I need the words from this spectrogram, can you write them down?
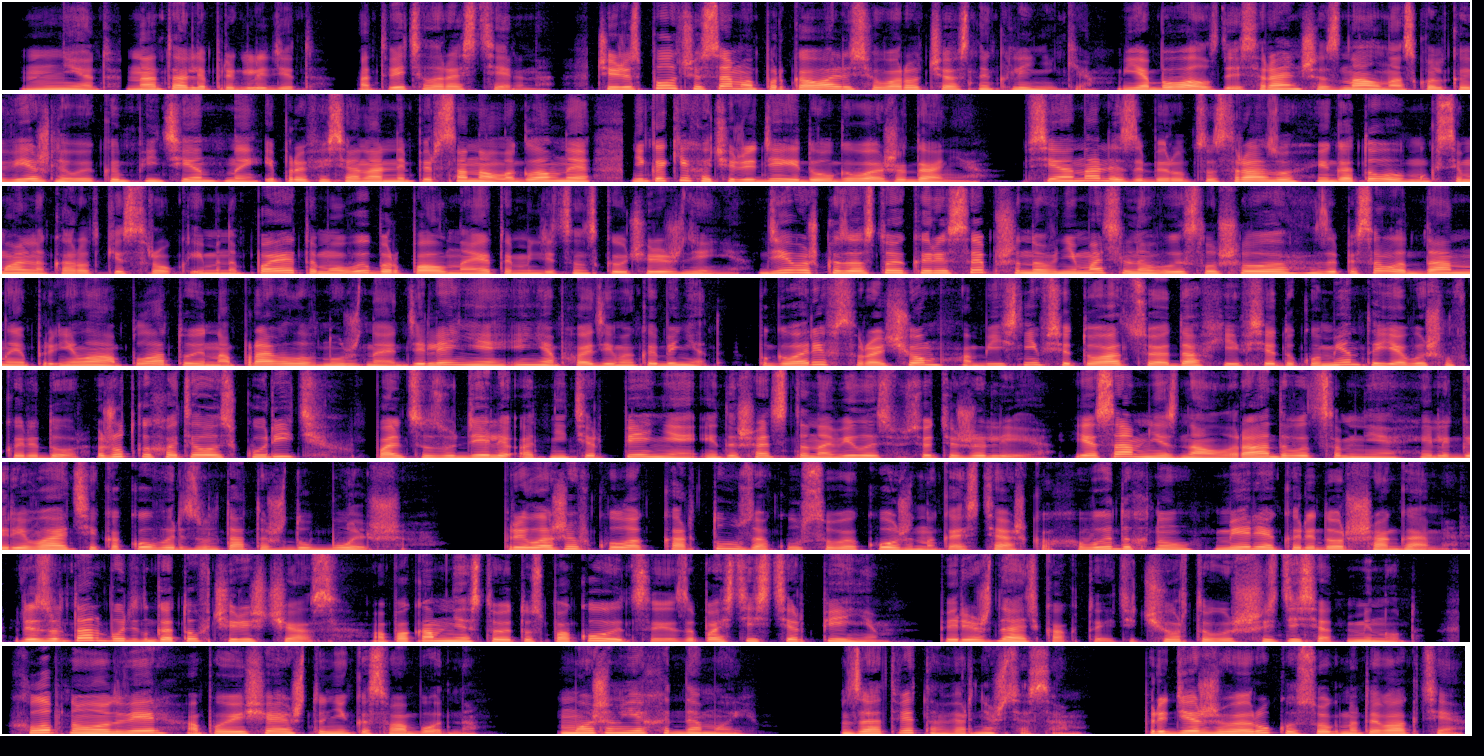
«Нет, Наталья приглядит», — ответила растерянно. Через полчаса мы парковались у ворот частной клиники. Я бывал здесь раньше, знал, насколько вежливый, компетентный и профессиональный персонал, а главное, никаких очередей и долгого ожидания. Все анализы берутся сразу и готовы в максимально короткий срок. Именно поэтому выбор пал на это медицинское учреждение. Девушка за стойкой ресепшена внимательно выслушала, записала данные, приняла оплату и направила в нужное отделение и необходимый кабинет. Поговорив с врачом, объяснив ситуацию, отдав ей все документы, я вышел в коридор. Жутко хотелось курить, пальцы зудели от нетерпения, и дышать становилось все тяжелее. Я сам не знал, радоваться мне или горевать, и какого результата жду больше. Приложив кулак к рту, закусывая кожу на костяшках, выдохнул, меряя коридор шагами. Результат будет готов через час. А пока мне стоит успокоиться и запастись терпением. Переждать как-то эти чертовы 60 минут. Хлопнула дверь, оповещая, что Ника свободна. «Можем ехать домой. За ответом вернешься сам». Придерживая руку, согнутой в локте.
